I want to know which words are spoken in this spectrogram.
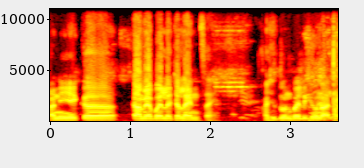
आणि एक काम्या बैलाच्या लाईनचा आहे. अशी दोन बैल घेऊन आले.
